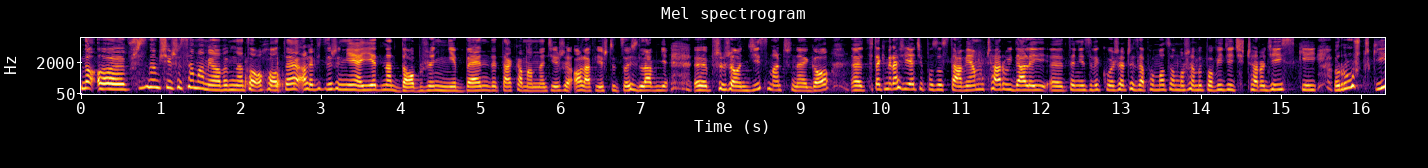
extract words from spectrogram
No, e, przyznam się, że sama miałabym na to ochotę, ale widzę, że nie jedna. Dobrze, nie będę taka. Mam nadzieję, że Olaf jeszcze coś dla mnie e, przyrządzi smacznego. E, w takim razie ja Cię pozostawiam. Czaruj dalej te niezwykłe rzeczy za pomocą, możemy powiedzieć, czarodziejskiej różdżki,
